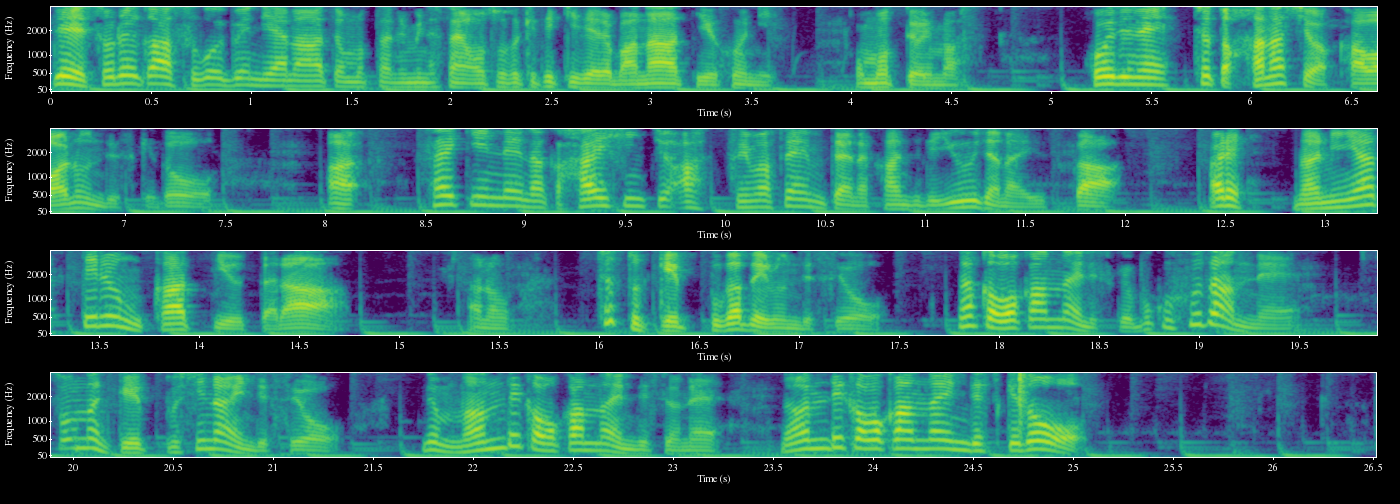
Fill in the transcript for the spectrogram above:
で、それがすごい便利やなと思ったんで、皆さんにお届けできればなっていうふうに思っております。これでね、ちょっと話は変わるんですけど、あ、最近ね、なんか配信中、あ、すいません、みたいな感じで言うじゃないですか。あれ、何やってるんかって言ったら、あの、ちょっとゲップが出るんですよ。なんかわかんないんですけど、僕普段ね、そんなゲップしないんですよ。でもなんでかわかんないんですよね。なんでかわかんないんですけど、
